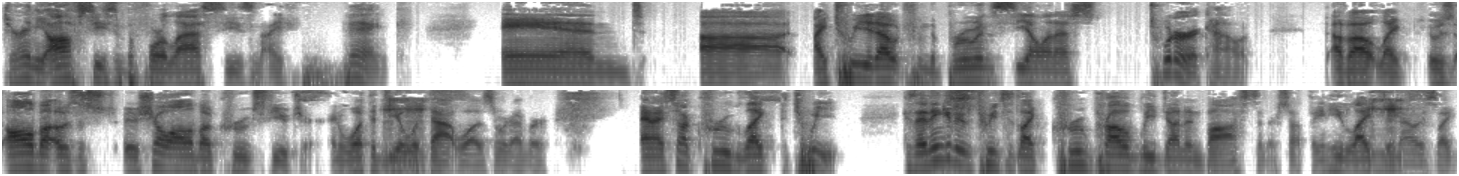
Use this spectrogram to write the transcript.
during the off season before last season, I think. And uh, I tweeted out from the Bruins CLNS Twitter account about like it was all about it was a, show all about Krug's future and what the deal mm-hmm. with that was or whatever. And I saw Krug like the tweet because I think it was tweets like Krug probably done in Boston or something. And he liked mm-hmm. it. And I was like,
